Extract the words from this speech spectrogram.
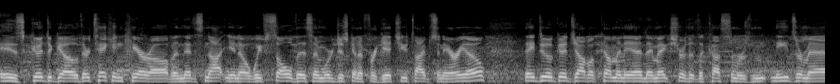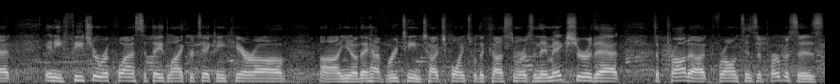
is good to go, they're taken care of, and it's not, you know, we've sold this and we're just going to forget you type scenario. They do a good job of coming in, they make sure that the customer's needs are met, any feature requests that they'd like are taken care of, uh, you know, they have routine touch points with the customers, and they make sure that the product, for all intents and purposes,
